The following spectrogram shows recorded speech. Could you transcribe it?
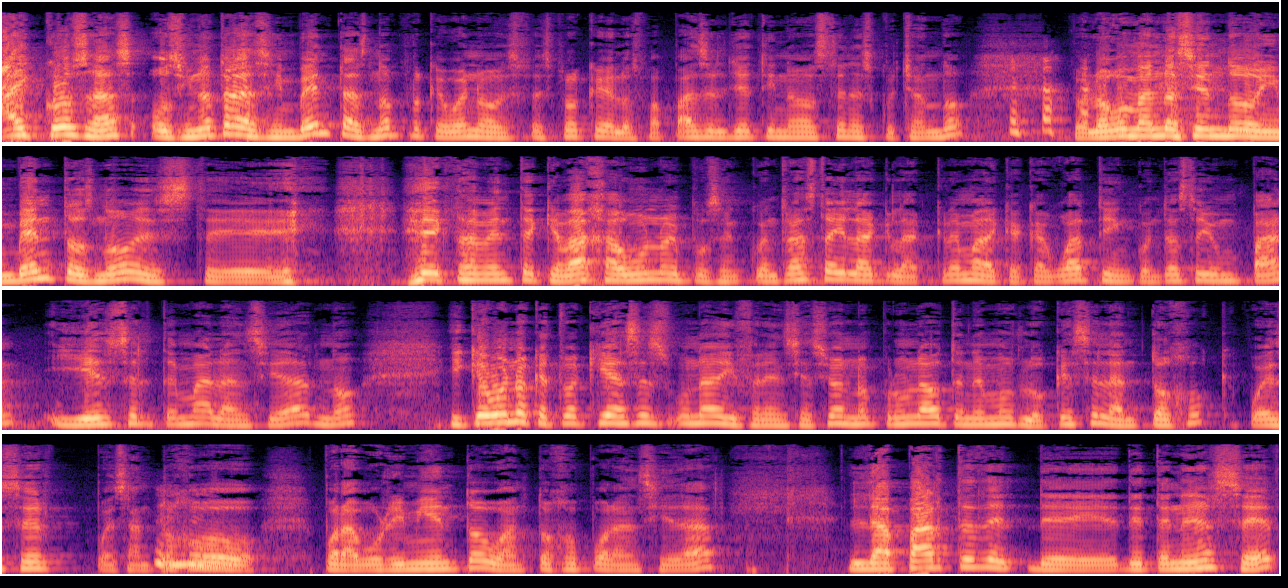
hay cosas, o si no te las inventas, ¿no? Porque bueno, espero que los papás del Yeti no estén escuchando, pero luego me ando haciendo inventos, ¿no? Este, directamente que baja uno y pues encontraste ahí la, la, crema de cacahuate y encontraste ahí un pan, y es el tema de la ansiedad, ¿no? Y qué bueno que tú aquí haces una diferenciación, ¿no? Por un lado tenemos lo que es el antojo, que puede ser pues antojo por aburrimiento o antojo por ansiedad la parte de, de, de, tener sed,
